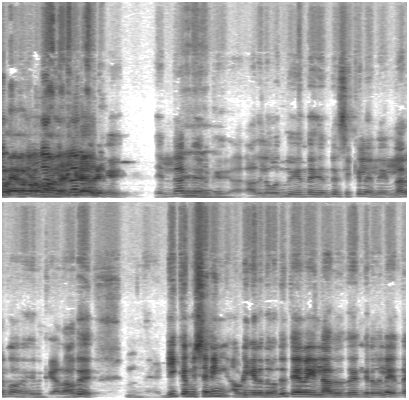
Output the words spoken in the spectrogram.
மலையாள படமா நடிக்கிறாரு. எல்லாருக்கும் இருக்கு. அதுல வந்து எந்த எந்த சிக்கலும் இல்லை. எல்லாருக்கும் இருக்கு. அதாவது டீகமிஷனிங் அப்படிங்கிறது வந்து தேவையில்லாததுங்கிறதுல எந்த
